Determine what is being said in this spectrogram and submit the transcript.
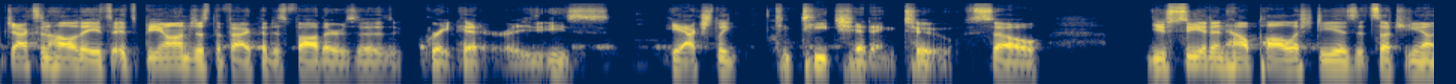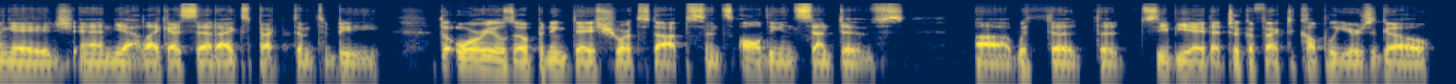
Jackson Holliday, it's it's beyond just the fact that his father is a great hitter. He's he actually can teach hitting too. So you see it in how polished he is at such a young age. And yeah, like I said, I expect him to be the Orioles opening day shortstop since all the incentives uh, with the the CBA that took effect a couple years ago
